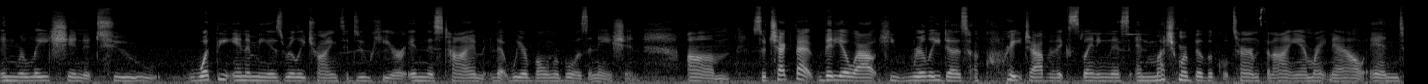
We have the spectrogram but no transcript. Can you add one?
in relation to what the enemy is really trying to do here in this time that we are vulnerable as a nation. Um, so check that video out. He really does a great job of explaining this in much more biblical terms than I am right now. And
